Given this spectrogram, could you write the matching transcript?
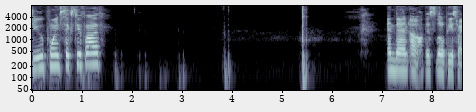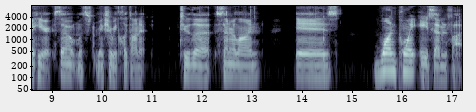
2.625 And then, oh, this little piece right here. So let's make sure we click on it to the center line is 1.875.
